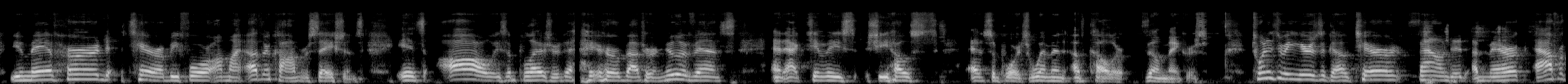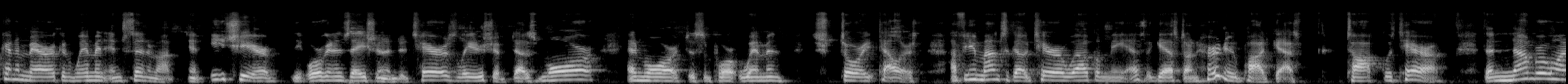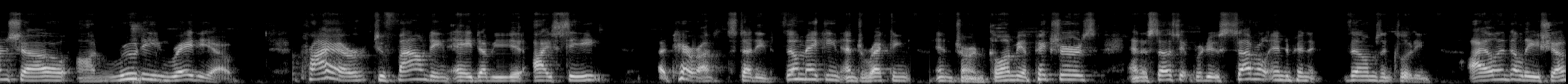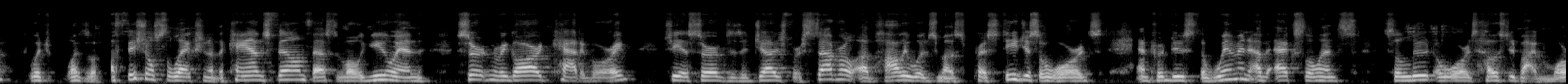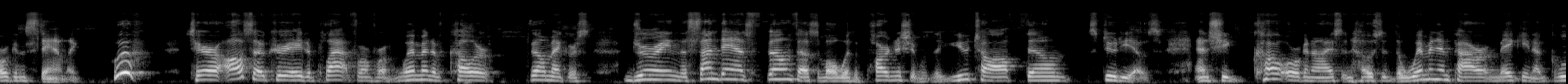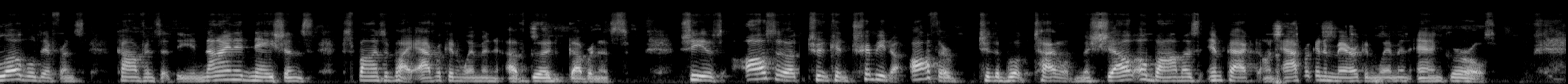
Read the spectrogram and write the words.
You may have heard Tara before on my other conversations. It's always a pleasure to hear about her new events and activities she hosts and supports women of color filmmakers. 23 years ago, Tara founded African American Women in Cinema. And each year, the organization, under Tara's leadership, does more and more to support women storytellers. A few months ago, Tara welcomed me as a guest on her new podcast, Talk with Tara, the number one show on Rudy Radio. Prior to founding AWIC, Tara studied filmmaking and directing intern Columbia Pictures and associate produced several independent films, including Island Alicia, which was an official selection of the Cannes Film Festival UN Certain Regard category. She has served as a judge for several of Hollywood's most prestigious awards and produced the Women of Excellence Salute Awards hosted by Morgan Stanley. Whew! Tara also created a platform for women of color filmmakers during the Sundance Film Festival with a partnership with the Utah Film Studios. And she co organized and hosted the Women in Power Making a Global Difference conference at the United Nations, sponsored by African Women of Good Governance. She is also a contributor author to the book titled Michelle Obama's Impact on African American Women and Girls.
